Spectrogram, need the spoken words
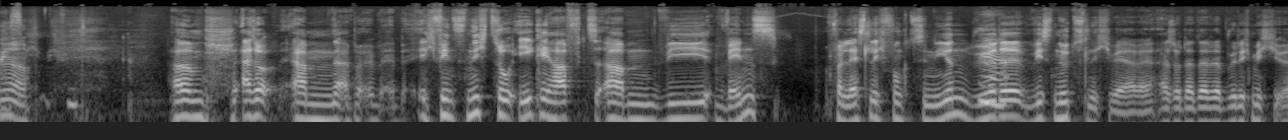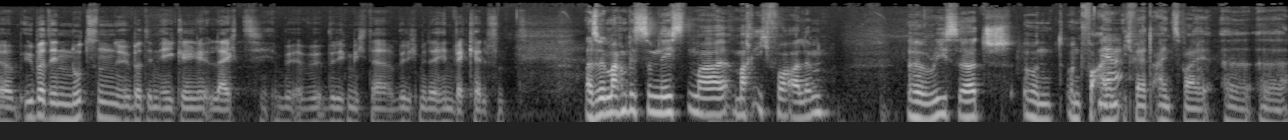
Ja. Ähm, also, ähm, ich finde es nicht so ekelhaft, ähm, wie wenn es verlässlich funktionieren würde, wie es nützlich wäre. Also da, da, da würde ich mich äh, über den Nutzen, über den Ekel leicht, würde ich mich da, würde ich mir da hinweghelfen. Also wir machen bis zum nächsten Mal, mache ich vor allem äh, Research und, und vor allem, Ja. ich werde ein, zwei äh, äh,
